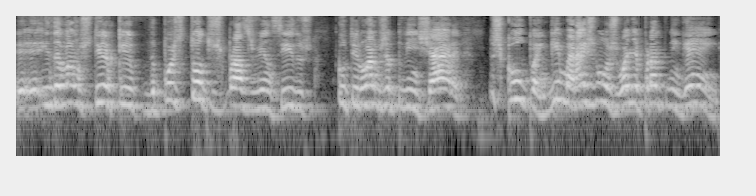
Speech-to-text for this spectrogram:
ainda vamos ter que, depois de todos os prazos vencidos, continuarmos a pedinchar. Desculpem, Guimarães não ajoelha perante ninguém.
